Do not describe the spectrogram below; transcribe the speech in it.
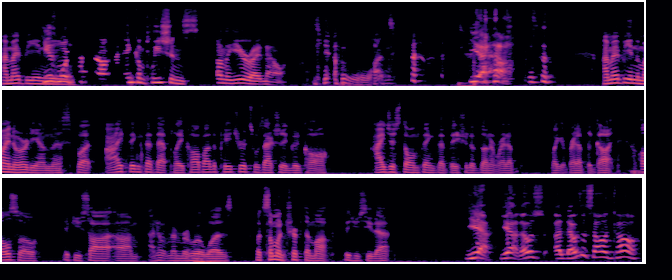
I might be in He has the more touchdowns than incompletions on the year right now. Yeah, what? Yeah. I might be in the minority on this, but I think that that play call by the Patriots was actually a good call. I just don't think that they should have done it right up, like right up the gut. Also, if you saw, um, I don't remember who it was, but someone tripped them up. Did you see that? yeah, yeah, that was uh, that was a solid call.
